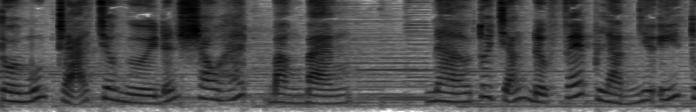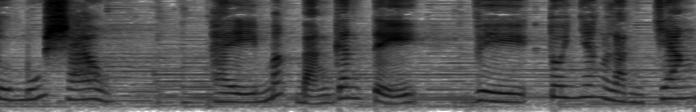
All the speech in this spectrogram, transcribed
Tôi muốn trả cho người đến sau hết bằng bạn. Nào tôi chẳng được phép làm như ý tôi muốn sao? Hay mắc bạn ganh tị vì tôi nhân lành chăng?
